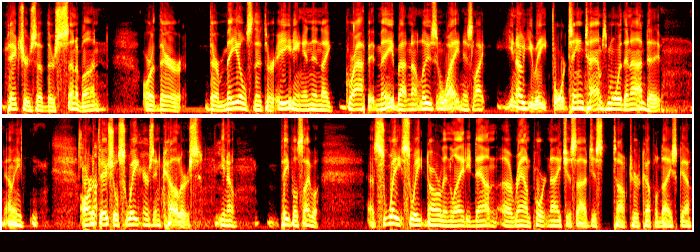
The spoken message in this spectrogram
pictures of their Cinnabon or their their meals that they're eating and then they gripe at me about not losing weight and it's like you know you eat 14 times more than I do I mean, artificial sweeteners and colors. You know, people say, well, a sweet, sweet, darling lady down around Port Neches I just talked to her a couple of days ago.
